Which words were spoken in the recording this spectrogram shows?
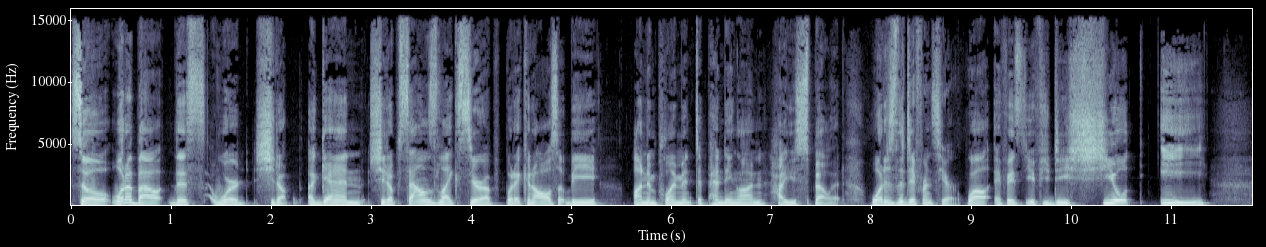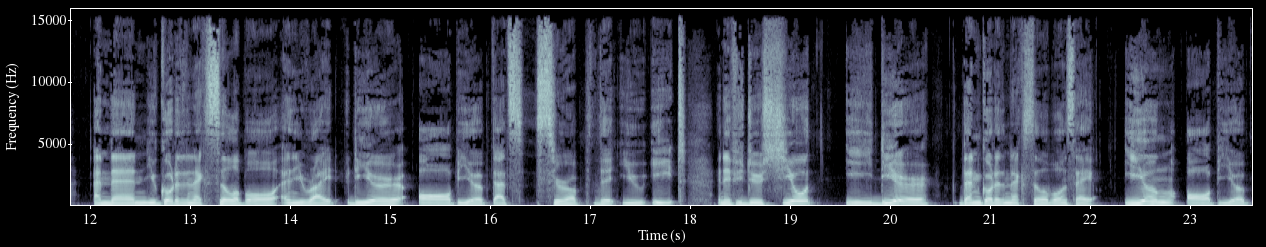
So what about this word 시럽? Again, 시럽 sounds like syrup, but it can also be unemployment depending on how you spell it. What is the difference here? Well, if it's if you do shield e and then you go to the next syllable and you write dear all biup, that's syrup that you eat. And if you do shield e dear, then go to the next syllable and say iung all biup,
